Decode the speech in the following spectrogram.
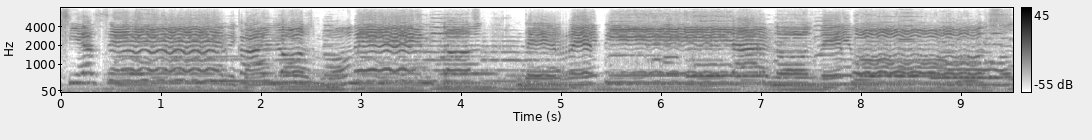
se acercan los momentos de retirarnos de vos,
